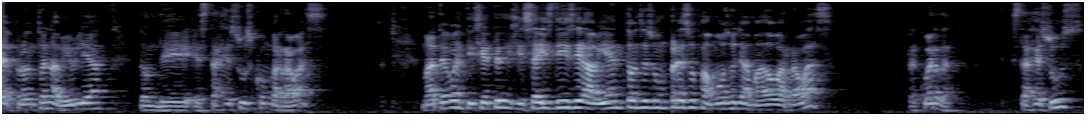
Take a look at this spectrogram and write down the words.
de pronto en la Biblia donde está Jesús con Barrabás? Mateo 27, 16 dice, había entonces un preso famoso llamado Barrabás. Recuerda, está Jesús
